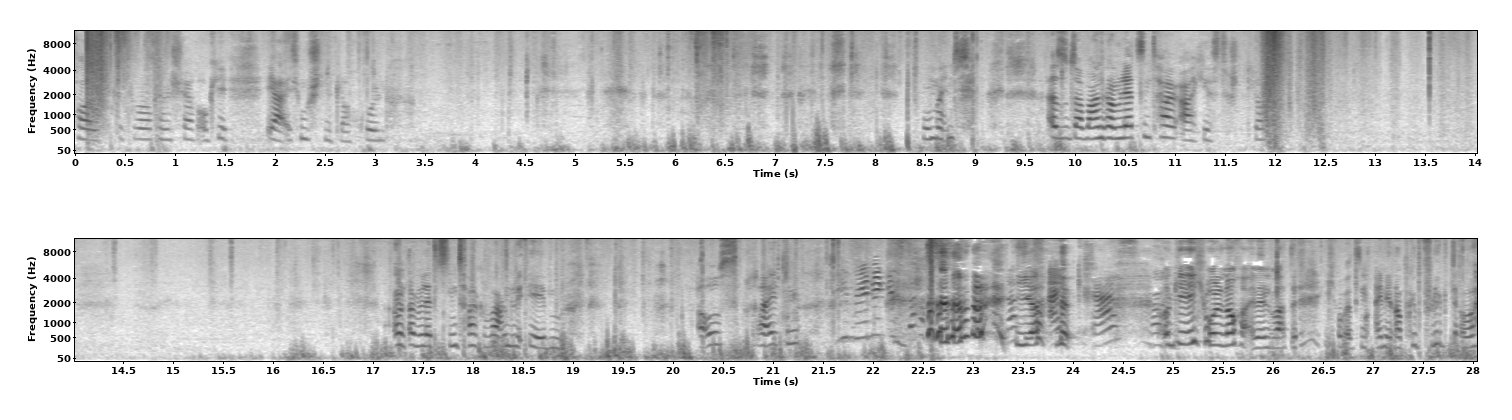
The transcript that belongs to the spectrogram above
Toll, das war keine Schere. Okay, ja, ich muss Schnittlauch holen. Moment. Also da waren wir am letzten Tag. Ah, hier ist der Schnittlauch. Und am letzten Tag waren wir eben ausreiten. Wie wenig ist das? Das Ja. ist ein Gras. Okay, ich hole noch einen. Warte, ich habe jetzt nur einen abgepflückt, aber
